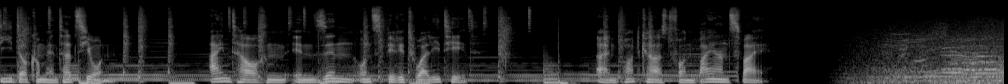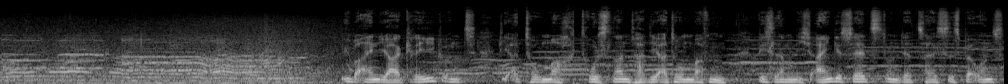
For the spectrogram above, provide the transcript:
die Dokumentation. Eintauchen in Sinn und Spiritualität. Ein Podcast von Bayern 2. über ein Jahr Krieg und die Atommacht Russland hat die Atomwaffen bislang nicht eingesetzt und jetzt heißt es bei uns,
